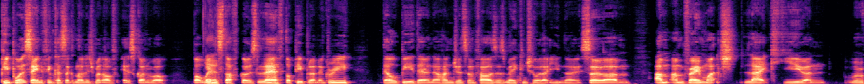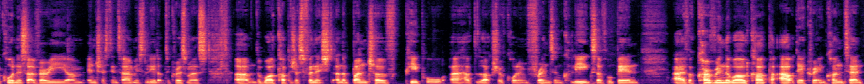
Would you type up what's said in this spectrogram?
people won't say anything as acknowledgement of it's gone well. But when Yeah. stuff goes left or people don't agree, they'll be there in their hundreds and thousands making sure that you know. So um I'm I'm very much like you and we're recording this at a very um, interesting time. It's the lead up to Christmas. Um, the World Cup has just finished, and a bunch of people I have the luxury of calling friends and colleagues have been either covering the World Cup or out there creating content.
